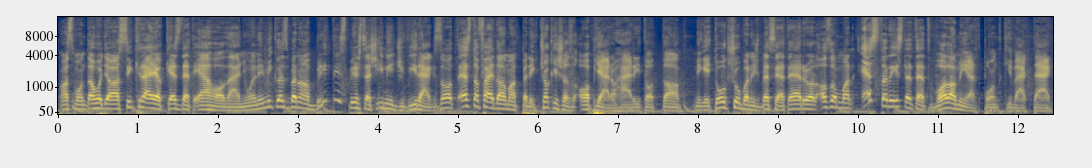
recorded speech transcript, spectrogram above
Azt mondta, hogy a szikrája kezdett elhalványulni, miközben a Britney Spears-es image virágzott, ezt a fájdalmat pedig csak is az apjára hárította. Még egy talkshowban is beszélt erről, azonban ezt a részletet valamiért pont kivágták.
